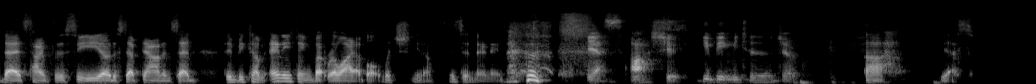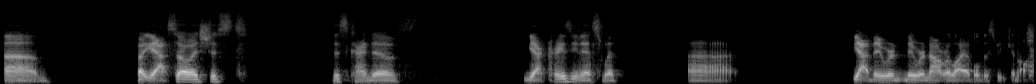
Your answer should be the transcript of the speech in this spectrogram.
that it's time for the CEO to step down and said they've become anything but reliable, which, you know, is in their name. Yes. Oh shoot, he beat me to the joke. Ah, yes. Um, but yeah, so it's just this kind of yeah craziness with uh yeah they were they were not reliable this week at all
